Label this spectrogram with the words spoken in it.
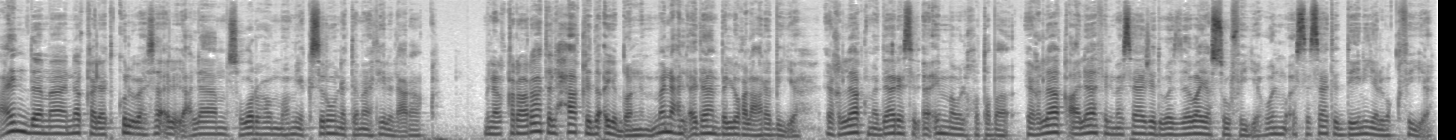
عندما نقلت كل وسائل الإعلام صورهم وهم يكسرون تماثيل العراق؟ من القرارات الحاقدة أيضا منع الأذان باللغة العربية إغلاق مدارس الأئمة والخطباء إغلاق آلاف المساجد والزوايا الصوفية والمؤسسات الدينية الوقفية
